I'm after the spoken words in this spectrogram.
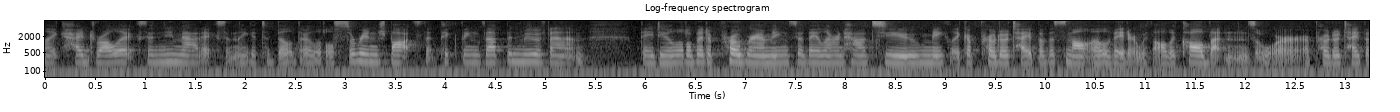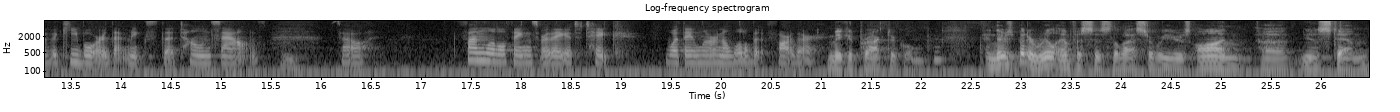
like hydraulics and pneumatics, and they get to build their little syringe bots that pick things up and move them. They do a little bit of programming, so they learn how to make like a prototype of a small elevator with all the call buttons, or a prototype of a keyboard that makes the tone sounds. So, fun little things where they get to take what they learn a little bit farther. make it practical. And there's been a real emphasis the last several years on uh, you know STEM,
